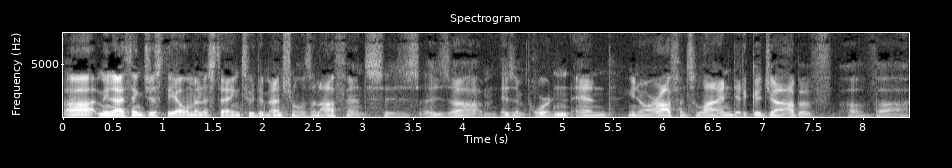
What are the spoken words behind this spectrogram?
Uh, I mean, I think just the element of staying two dimensional as an offense is is um, is important, and you know our offensive line did a good job of of uh,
